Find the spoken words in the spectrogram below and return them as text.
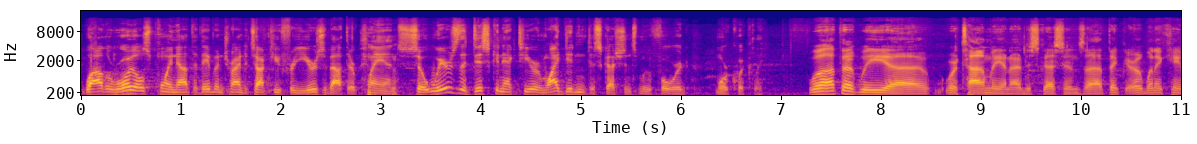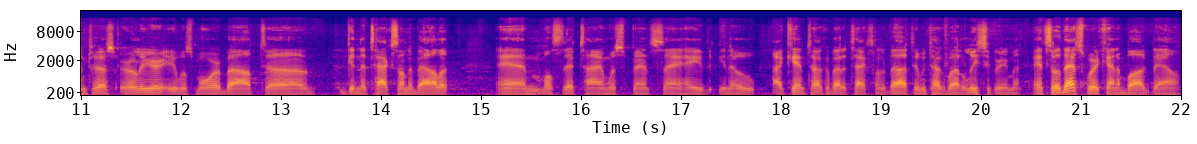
while the Royals point out that they've been trying to talk to you for years about their plans. so, where's the disconnect here, and why didn't discussions move forward more quickly? Well, I think we uh, were timely in our discussions. I think when it came to us earlier, it was more about uh, getting the tax on the ballot. And most of that time was spent saying, hey, you know, I can't talk about a tax on the ballot until we talk about a lease agreement. And so that's where it kind of bogged down.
